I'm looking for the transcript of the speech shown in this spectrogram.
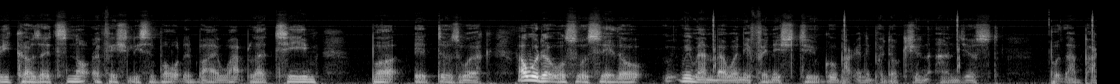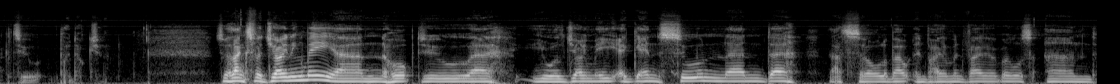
because it's not officially supported by Wappler team, but it does work. I would also say though, remember when you finish to go back into production and just put that back to production. So thanks for joining me and hope to uh, you will join me again soon and uh, that's all about environment variables and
